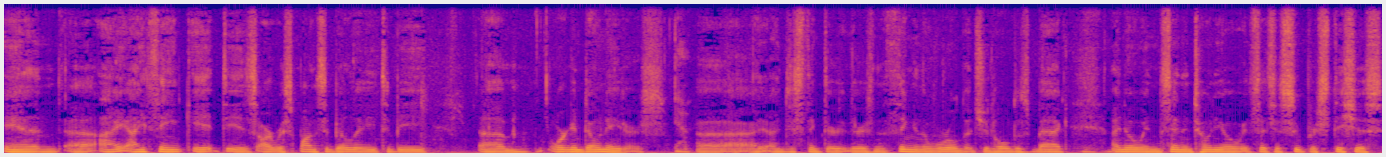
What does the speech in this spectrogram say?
and uh, I, I think it is our responsibility to be um, organ donators. Yeah. Uh, I, I just think there there isn't a thing in the world that should hold us back. Mm-hmm. I know in San Antonio it's such a superstitious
